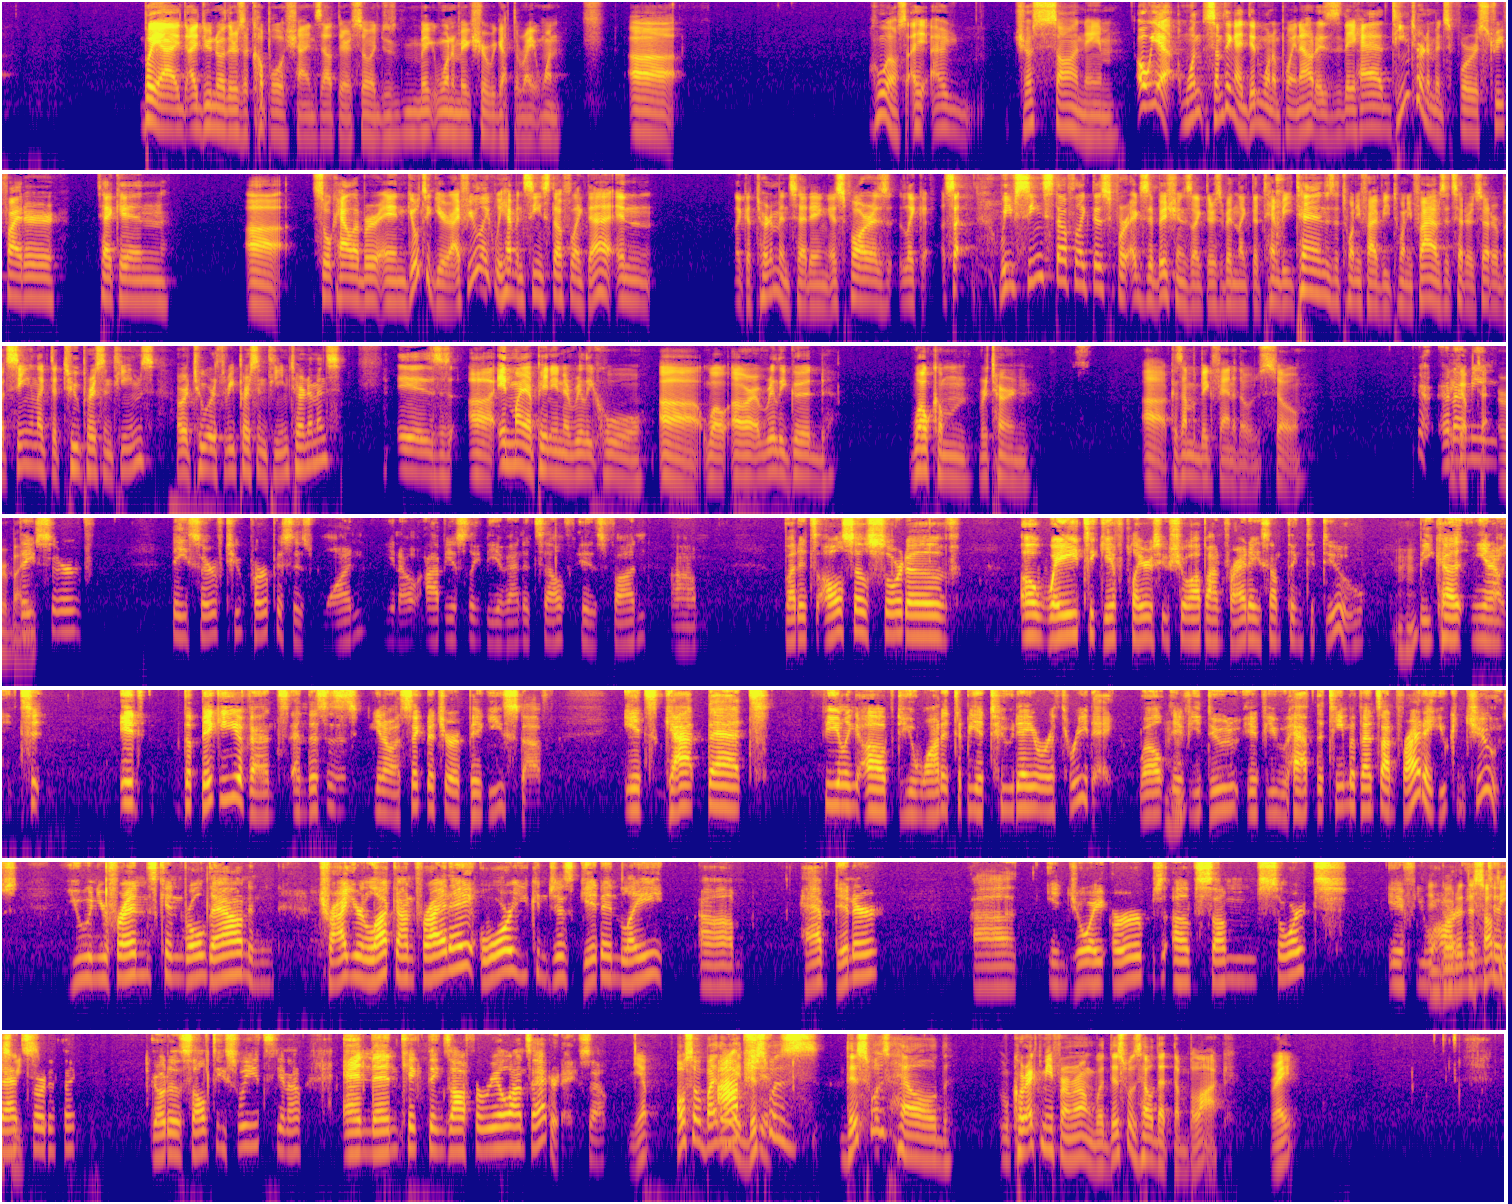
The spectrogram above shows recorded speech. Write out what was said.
but yeah, I, I, do know there's a couple of shines out there, so I just want to make sure we got the right one. Uh, who else? I, I just saw a name. Oh yeah, one something I did want to point out is they had team tournaments for Street Fighter, Tekken, uh, Soul Calibur, and Guilty Gear. I feel like we haven't seen stuff like that in like a tournament setting as far as like we've seen stuff like this for exhibitions like there's been like the 10v10s the 25v25s etc etc but seeing like the two person teams or two or three person team tournaments is uh in my opinion a really cool uh well or a really good welcome return uh because i'm a big fan of those so yeah and i mean they serve they serve two purposes one you know obviously the event itself is fun um but it's also sort of a way to give players who show up on Friday something to do mm-hmm. because you know to, it the Big E events and this is you know a signature of Big E stuff. It's got that feeling of do you want it to be a two day or a three day? Well, mm-hmm. if you do, if you have the team events on Friday, you can choose. You and your friends can roll down and try your luck on Friday, or you can just get in late, um, have dinner, uh, enjoy herbs of some sort if you and are into that sort of thing. Go to the salty sweets, you know, and then kick things off for real on Saturday. So. Yep. Also, by the Options. way, this was this was held. Correct me if I'm wrong, but this was held at the block, right?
